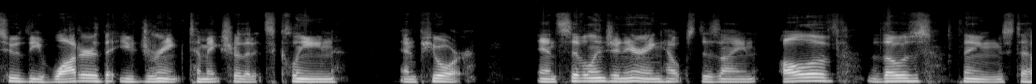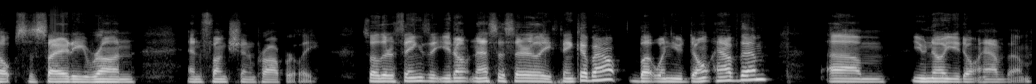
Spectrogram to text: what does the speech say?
to the water that you drink to make sure that it's clean and pure. And civil engineering helps design all of those things to help society run and function properly. So there are things that you don't necessarily think about, but when you don't have them, um, you know you don't have them.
